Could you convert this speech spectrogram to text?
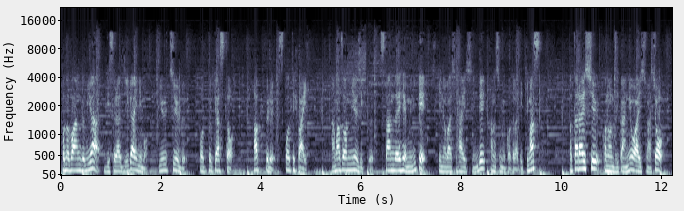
この番組はリスラジ以外にも YouTube、Podcast、Apple、Spotify、Amazon Music、スタンド FM にて聞き逃し配信で楽しむことができます。また来週この時間にお会いしましょう。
